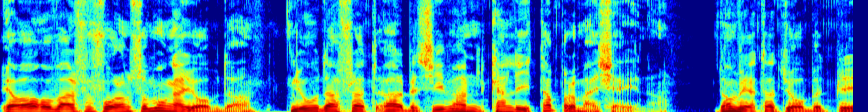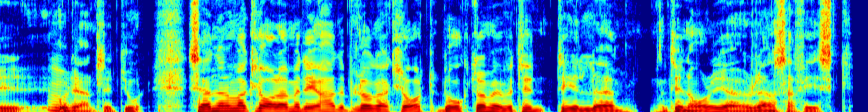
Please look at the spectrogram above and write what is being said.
ja, och varför får de så många jobb då? Jo, därför att arbetsgivaren kan lita på de här tjejerna. De vet att jobbet blir Mm. ordentligt gjort. Sen när de var klara med det och hade pluggat klart, då åkte de över till, till, eh, till Norge och rensa fisk.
